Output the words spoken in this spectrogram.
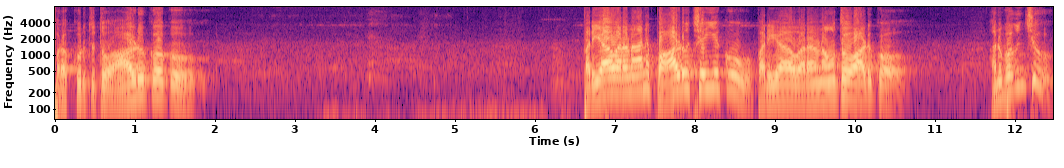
ప్రకృతితో ఆడుకోకు. పర్యావరణాన్ని పాడు చెయ్యకు. పర్యావరణంతో ఆడుకో. అనుభవించు.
